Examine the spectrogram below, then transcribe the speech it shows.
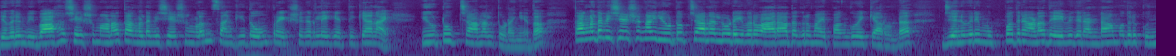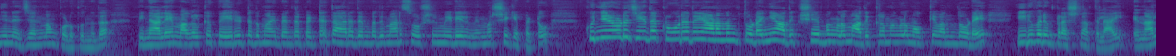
ഇരുവരും വിവാഹശേഷമാണ് തങ്ങളുടെ വിശേഷങ്ങളും സംഗീതവും പ്രേക്ഷകരിലേക്ക് എത്തിക്കാനായി യൂട്യൂബ് ചാനൽ തുടങ്ങിയത്. തങ്ങളുടെ വിശേഷങ്ങൾ യൂട്യൂബ് ചാനലിലൂടെ ഇവർ ആരാധകരുമായി പങ്കുവയ്ക്കാറുണ്ട്. ജനുവരി മുപ്പതിനാണ് ദേവിക രണ്ടാമതൊരു കുഞ്ഞിന് ജന്മം കൊടുക്കുന്നത്. പിന്നാലെ മകൾക്ക് പേരിട്ടതുമായി ബന്ധപ്പെട്ട് താരദമ്പതിമാർ സോഷ്യൽ മീഡിയയിൽ വിമർശിക്കപ്പെട്ടു. കുഞ്ഞിനോട് ചെയ്ത ക്രൂരതയാണെന്നും തുടങ്ങിയ അധിക്ഷേപങ്ങളും അതിക്രമങ്ങളും ഒക്കെ വന്നതോടെ ഇരുവരും പ്രശ്നത്തിലായി. എന്നാൽ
